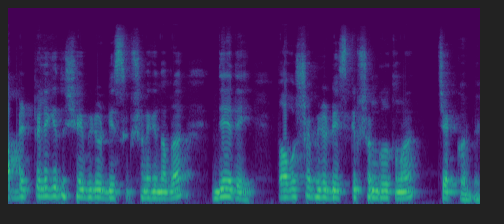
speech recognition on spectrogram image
আপডেট পেলে কিন্তু সেই ভিডিও ডিসক্রিপশনে কিন্তু আমরা দিয়ে দিই। তো অবশ্যই ভিডিও ডিসক্রিপশনগুলো তোমরা চেক করবে।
